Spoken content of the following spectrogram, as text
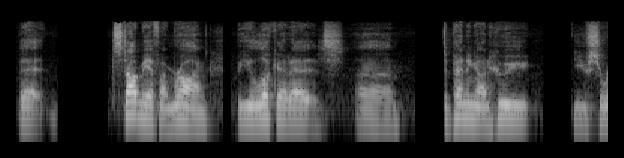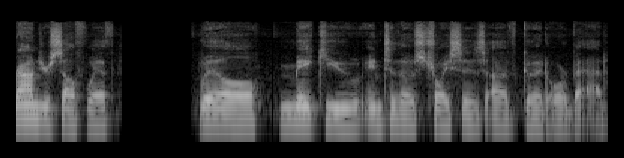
that stop me if I'm wrong, but you look at it as uh, depending on who you, you surround yourself with will make you into those choices of good or bad.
